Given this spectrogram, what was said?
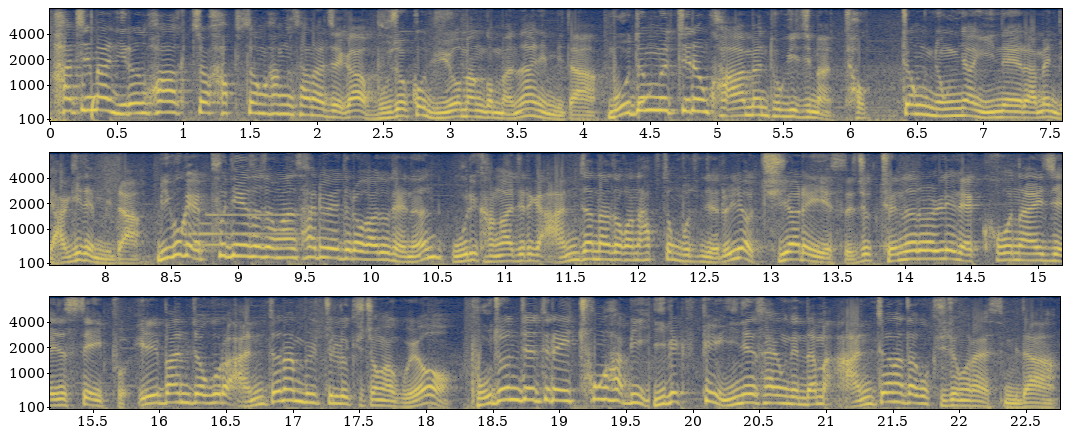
하지만 이런 화학적 합성 항산화제가 무조건 위험한 것만은 아닙니다. 모든 물질은 과하면 독이지만 적 정 용량 이내라면 약이 됩니다. 미국 FDA에서 정한 사료에 들어가도 되는 우리 강아지에게 안전하다고 하는 합성 보존제를요, GRAS, 즉 Generally Recognized as Safe, 일반적으로 안전한 물질로 규정하고요. 보존제들의 총합이 200ppm 이내 사용된다면 안전하다고 규정을 하였습니다.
